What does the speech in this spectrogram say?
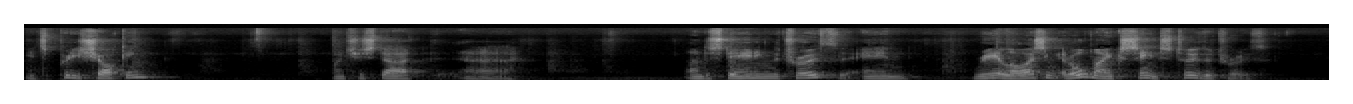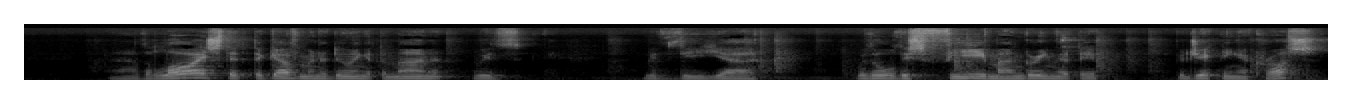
It's pretty shocking once you start uh, understanding the truth and realizing it all makes sense to the truth. Uh, the lies that the government are doing at the moment with with the uh, with all this fear mongering that they're projecting across,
